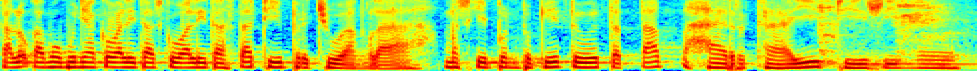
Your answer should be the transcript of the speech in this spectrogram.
Kalau kamu punya kualitas-kualitas tadi berjuanglah. Meskipun begitu tetap hargai dirimu.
